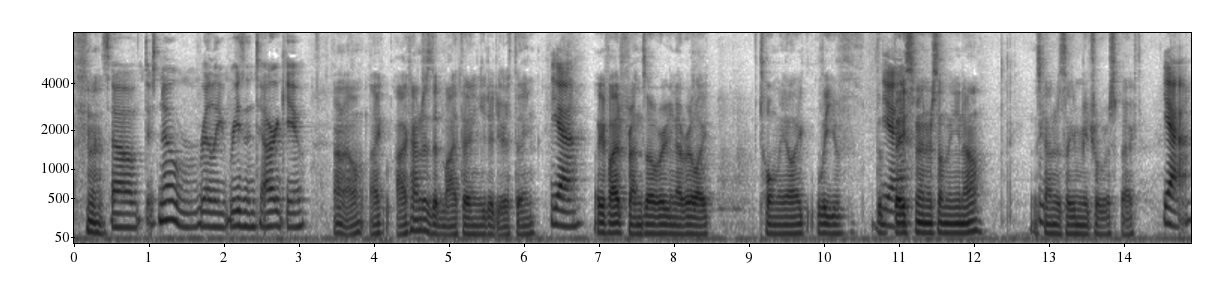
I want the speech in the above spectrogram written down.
so there's no really reason to argue. I don't know. Like I kind of just did my thing. You did your thing. Yeah. Like if I had friends over, you never like told me to, like leave the Yeah. basement or something. You know, it's kind of just like a mutual respect. Yeah.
